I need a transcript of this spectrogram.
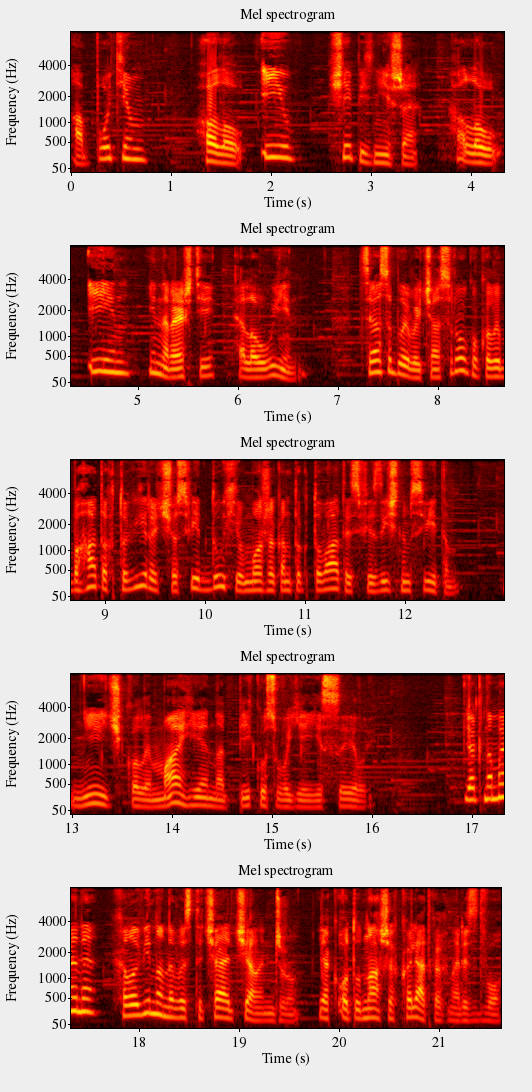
а потім Hollow Eve, ще пізніше Halloween і нарешті Halloween. Це особливий час року, коли багато хто вірить, що світ духів може контактувати з фізичним світом. Ніч, коли магія на піку своєї сили. Як на мене, Хеллоуіну не вистачає челенджеру, як от у наших колядках на Різдво,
